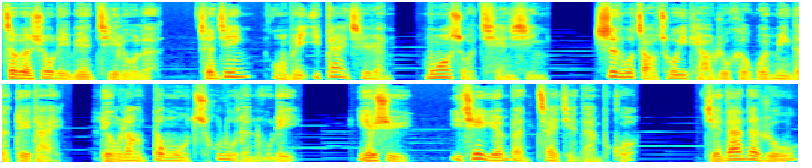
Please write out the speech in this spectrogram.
这本书里面记录了曾经我们一代之人摸索前行，试图找出一条如何文明的对待流浪动物出路的努力。也许一切原本再简单不过，简单的如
